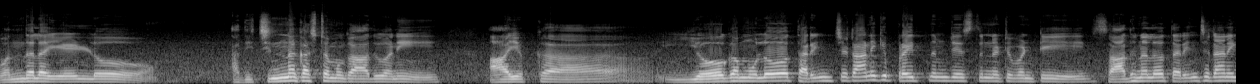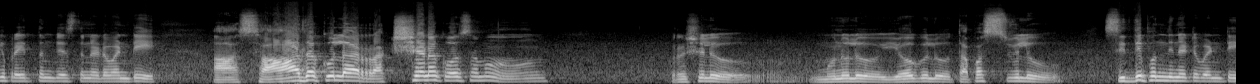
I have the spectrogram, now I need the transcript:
వందల ఏళ్ళో అది చిన్న కష్టము కాదు అని ఆ యొక్క యోగములో తరించడానికి ప్రయత్నం చేస్తున్నటువంటి సాధనలో తరించడానికి ప్రయత్నం చేస్తున్నటువంటి ఆ సాధకుల రక్షణ కోసము ఋషులు మునులు యోగులు తపస్వులు సిద్ధి పొందినటువంటి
